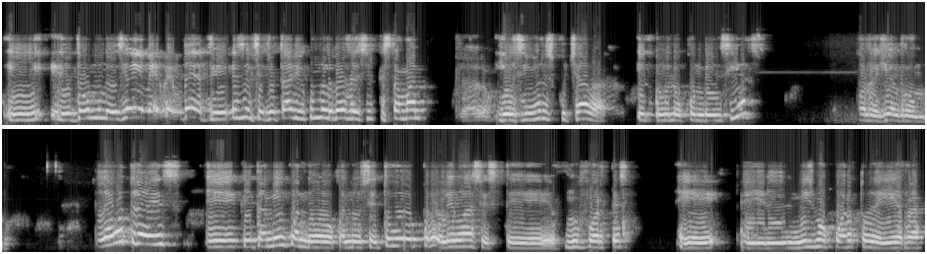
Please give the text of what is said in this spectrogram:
Y, todo el mundo decía, es el secretario, ¿cómo le vas a decir que está mal? Claro. Y el señor escuchaba. Y cuando lo convencías, corregía el rumbo. La otra es eh, que también cuando, cuando se tuvo problemas este, muy fuertes, eh, el mismo cuarto de guerra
